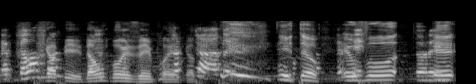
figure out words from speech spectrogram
É pelo amor Gabi, dá um bom exemplo aí, Gabi. Então, eu vou É,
